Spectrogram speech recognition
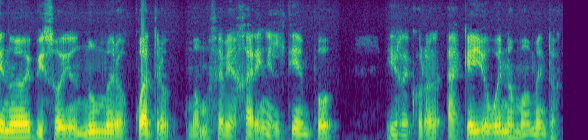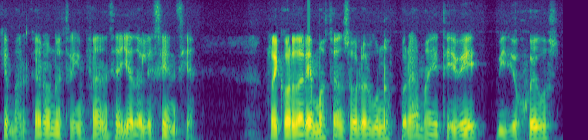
Este nuevo episodio número 4 vamos a viajar en el tiempo y recordar aquellos buenos momentos que marcaron nuestra infancia y adolescencia. Recordaremos tan solo algunos programas de TV, videojuegos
